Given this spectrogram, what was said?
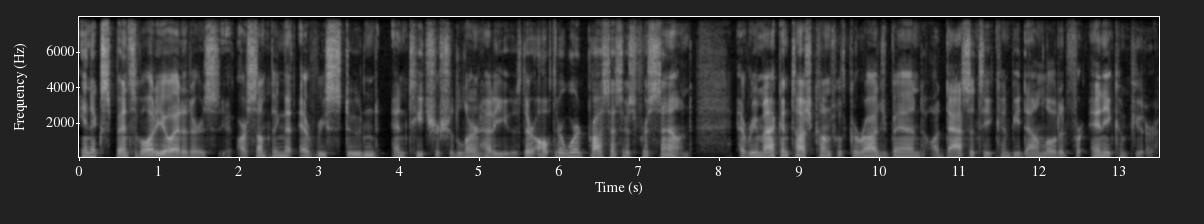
Inexpensive audio editors are something that every student and teacher should learn how to use. They're, all, they're word processors for sound. Every Macintosh comes with GarageBand. Audacity can be downloaded for any computer.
